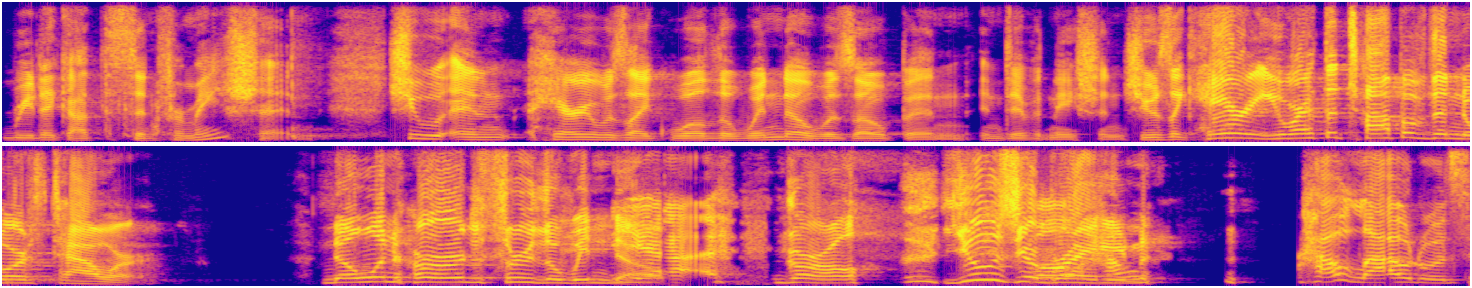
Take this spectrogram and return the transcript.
Rita got this information. She and Harry was like, Well, the window was open in divination. She was like, Harry, you were at the top of the North Tower. No one heard through the window. Yeah. Girl, use your Well, brain. How loud was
